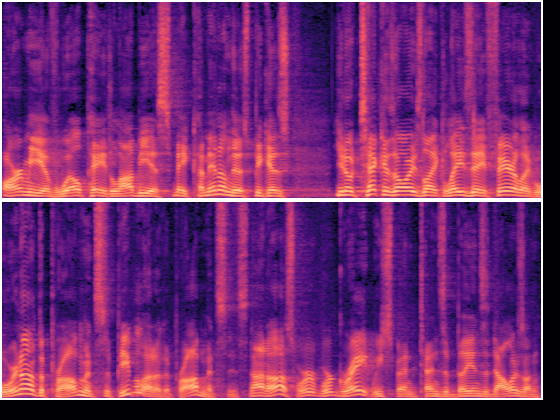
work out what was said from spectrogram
army of well paid lobbyists may come in on this because, you know, tech is always like laissez faire, like, well, we're not the problem. It's the people that are the problem. It's, it's not us. We're, we're great. We spend tens of billions of dollars on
